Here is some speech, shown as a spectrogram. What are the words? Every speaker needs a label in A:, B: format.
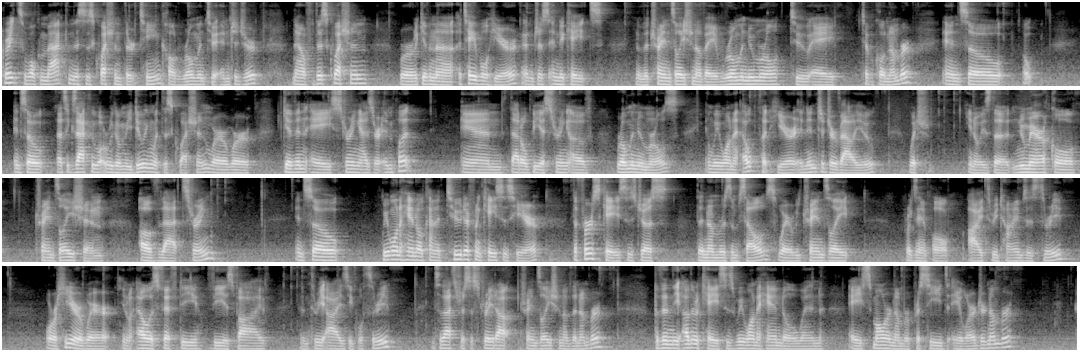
A: Great, so welcome back, and this is question 13 called Roman to integer. Now for this question, we're given a, a table here and just indicates you know, the translation of a Roman numeral to a typical number. And so, oh, and so that's exactly what we're going to be doing with this question where we're given a string as our input and that'll be a string of Roman numerals and we want to output here an integer value which you know is the numerical translation of that string. And so we want to handle kind of two different cases here. The first case is just the numbers themselves where we translate, for example, i three times is three. Or here where, you know, L is 50, V is five, and three i's equal three. And so that's just a straight up translation of the number. But then the other case is we want to handle when a smaller number precedes a larger number.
